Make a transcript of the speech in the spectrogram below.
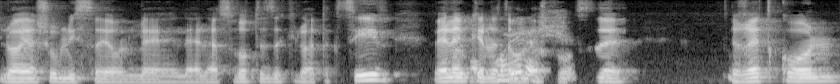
לא היה שום ניסיון להסוות את זה כאילו התקציב, ואלא אם כן אתה הולך ועושה רטקון,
